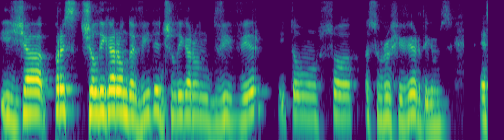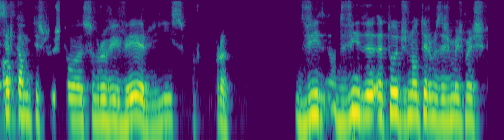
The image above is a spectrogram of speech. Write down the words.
e já parece que desligaram da vida, desligaram de viver e estão só a sobreviver, digamos. É certo que há muitas pessoas que estão a sobreviver e isso, porque pronto. Devido, devido a todos não termos as mesmas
